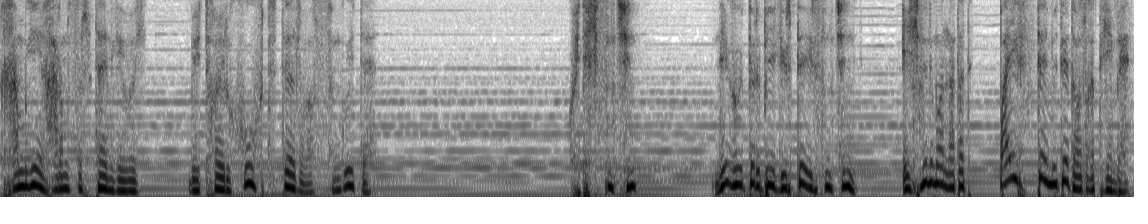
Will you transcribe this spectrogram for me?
хамгийн харамсалтай нь гэвэл бид хоёр хүүхэдтэй л болсонгүй дээ. Гэхдээ тэгсэн чинь нэг өдөр би гэртээ ирсэн чинь эхнэр маань надад баяртай мэдээд олгодог юм байна.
